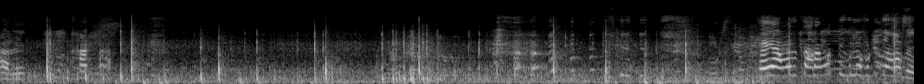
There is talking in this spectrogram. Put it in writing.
হ্যাঁ? আরে আমাদের তারাবাতি গুলো ফুটতে হবে।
